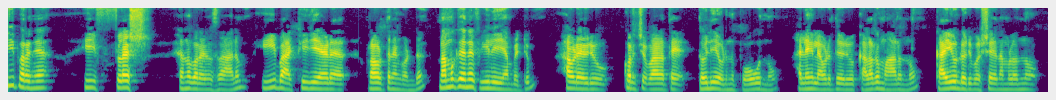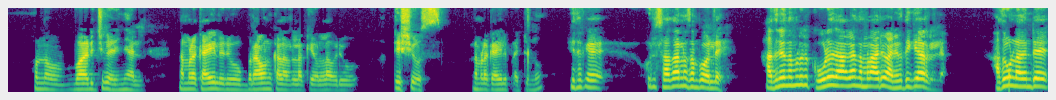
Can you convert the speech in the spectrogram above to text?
ഈ പറഞ്ഞ ഈ ഫ്ലഷ് എന്ന് പറയുന്ന സാധനം ഈ ബാക്ടീരിയയുടെ പ്രവർത്തനം കൊണ്ട് നമുക്ക് തന്നെ ഫീൽ ചെയ്യാൻ പറ്റും. അവിടെ ഒരു കുറച്ച് ഭാഗത്തെ തൊലി അവിടുന്ന് പോകുന്നു. അല്ലെങ്കിൽ അവിടുത്തെ ഒരു കളർ മാറുന്നു. കൈ കൊണ്ട് ഒരു പക്ഷേ നമ്മളൊന്ന് ഒന്ന് വടിച്ചു കഴിഞ്ഞാൽ നമ്മുടെ കയ്യിലൊരു ബ്രൗൺ കളറിലൊക്കെയുള്ള ഒരു ടിഷ്യൂസ് നമ്മുടെ കയ്യിൽ പറ്റുന്നു. ഇതൊക്കെ ഒരു സാധാരണ സംഭവമല്ലേ? അതിനെ നമ്മളൊരു കൂടുതലാകാൻ നമ്മൾ ആരും അനുവദിക്കാറില്ല. അതുകൊണ്ട് അതിന്റെ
